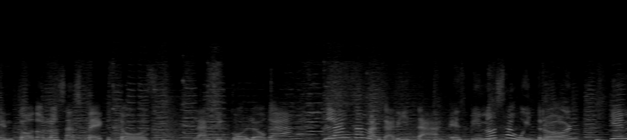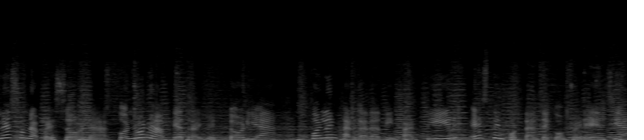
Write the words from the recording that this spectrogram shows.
en todos los aspectos. La psicóloga Blanca Margarita Espinosa Huitrón, quien es una persona con una amplia trayectoria, fue la encargada de impartir esta importante conferencia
